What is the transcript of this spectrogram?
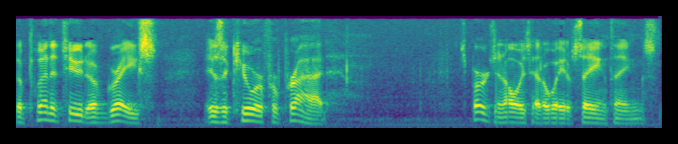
The plenitude of grace is a cure for pride. Spurgeon always had a way of saying things.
